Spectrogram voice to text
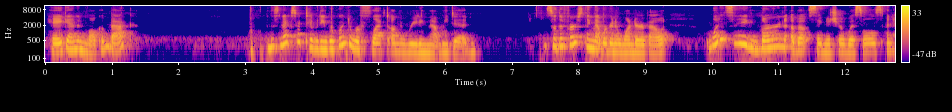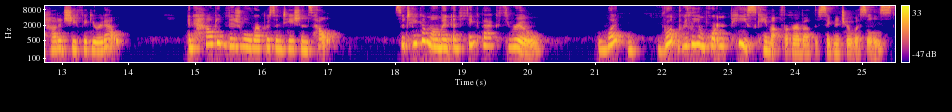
Hey again and welcome back. In this next activity, we're going to reflect on the reading that we did. So the first thing that we're going to wonder about what did Sayigh learn about signature whistles and how did she figure it out? And how did visual representations help? So take a moment and think back through what, what really important piece came up for her about the signature whistles?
